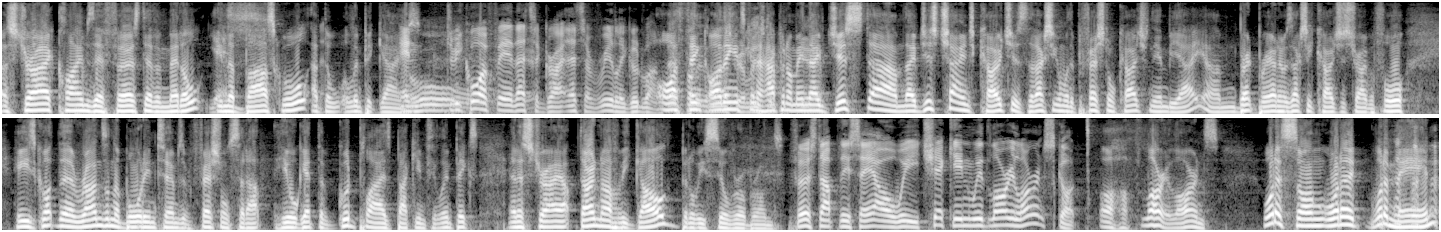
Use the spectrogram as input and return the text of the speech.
Australia claims their first ever medal in the basketball at the Olympic Games. And to be quite fair, that's a great, that's a really good one. I think the I think most it's going to realistic, happen. I mean, yeah. they've just um, they've just changed coaches. They've actually gone with a professional coach from the NBA, um, Brett Brown, who was actually coached Australia before. He's got the runs on the board in terms of professional setup. He'll get the good players back in for the Olympics. And Australia, don't know if it'll be gold, but it'll be silver or bronze. First up this hour, we check in with Laurie Lawrence, Scott. Oh, Laurie Lawrence. What a song! What a what a man!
